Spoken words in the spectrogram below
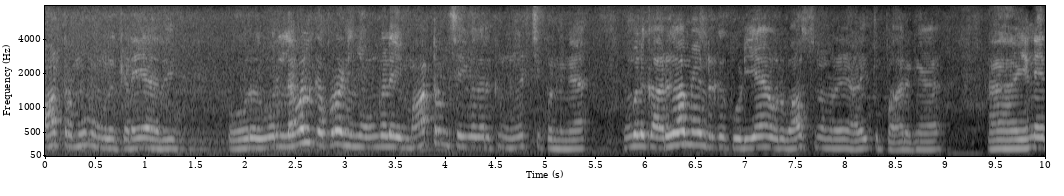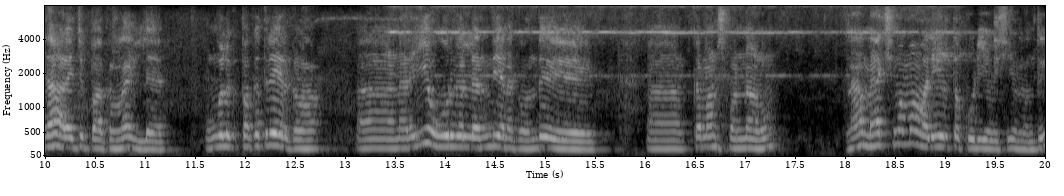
மாற்றமும் உங்களுக்கு கிடையாது. ஒரு ஒரு லெவலுக்கு அப்புறம் நீங்கள் உங்களை மாற்றம் செய்வதற்கு முயற்சி பண்ணுங்கள் உங்களுக்கு அருகாமையில் இருக்கக்கூடிய ஒரு வாஸ்து நபரை அழைத்து பாருங்கள் என்னை தான் அழைத்து பார்க்கலாம் இல்லை. உங்களுக்கு பக்கத்திலே இருக்கலாம். நிறைய ஊர்கள்லேருந்து எனக்கு வந்து கமெண்ட்ஸ் பண்ணாலும் நான் மேக்சிமமாக வலியுறுத்தக்கூடிய விஷயம் வந்து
